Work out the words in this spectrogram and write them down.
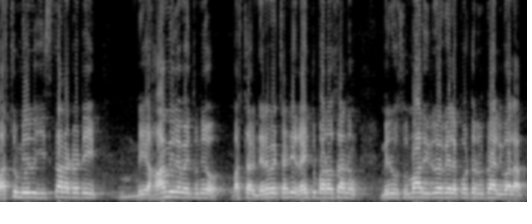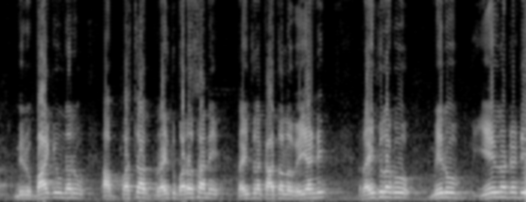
ఫస్ట్ మీరు ఇస్తానటువంటి మీ హామీలు ఏవైతున్నాయో ఫస్ట్ అవి నెరవేర్చండి. రైతు భరోసాను మీరు సుమారు ఇరవై వేల కోట్ల రూపాయలు ఇవాళ మీరు బాకీ ఉన్నారు. ఆ ఫస్ట్ ఆ రైతు భరోసాని రైతుల ఖాతాల్లో వేయండి. రైతులకు మీరు ఏమైనటువంటి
